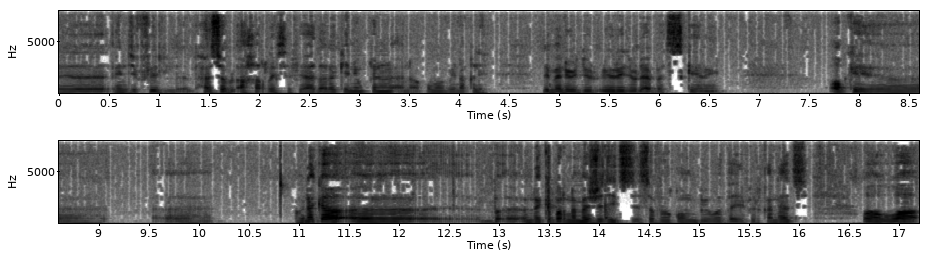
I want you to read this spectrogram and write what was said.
آه، عندي في الحاسوب الآخر ليس في هذا لكن يمكنني أن أقوم بنقله لمن يريد لعبة Skyrim okay آه، آه، هناك هناك برنامج جديد سوف أقوم بوضعه في القناة وهو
